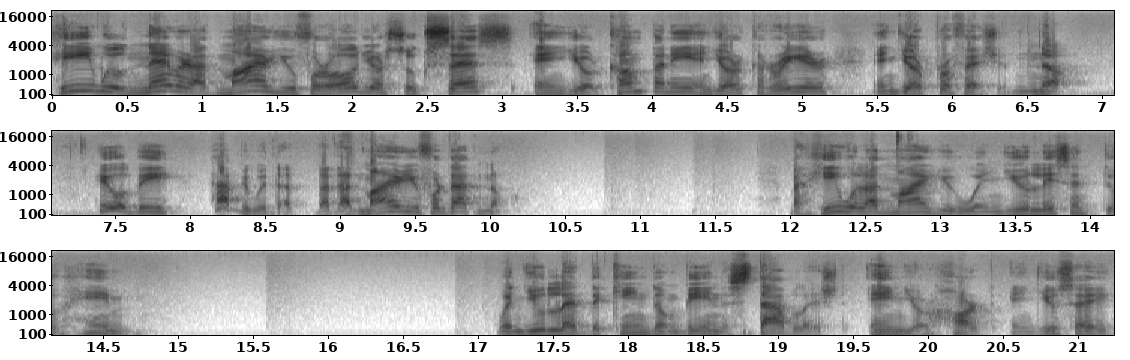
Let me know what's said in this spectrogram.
He will never admire you for all your success in your company, in your career, in your profession. No. He will be happy with that. But admire you for that? No. But He will admire you when you listen to Him. When you let the kingdom be established in your heart and you say,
